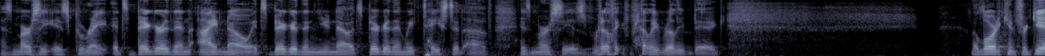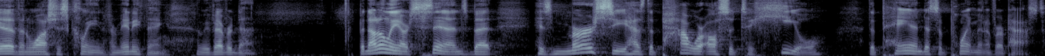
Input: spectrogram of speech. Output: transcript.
His mercy is great. It's bigger than I know. It's bigger than you know. It's bigger than we've tasted of. His mercy is really, really, really big. The Lord can forgive and wash us clean from anything that we've ever done. But not only our sins, but His mercy has the power also to heal the pain and disappointment of our past.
